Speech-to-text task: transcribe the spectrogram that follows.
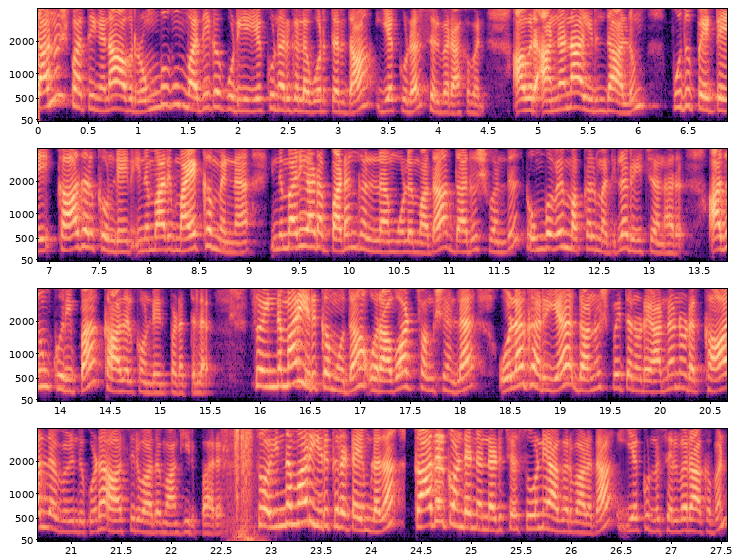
தனுஷ் பார்த்தீங்கன்னா அவர் ரொம்பவும் மதிக்கக்கூடிய இயக்குனர்களை ஒருத்தர் தான் இயக்குனர் செல்வராகவன். அவர் அண்ணனா இருந்தாலும் புதுப்பேட்டை காதல் கொண்டேன் இந்த மாதிரி மயக்கம் என்ன இந்த மாதிரியான படங்கள்ல மூலமாக தான் தனுஷ் வந்து ரொம்பவே மக்கள் மத்தியில் ரீச் ஆனார். அதுவும் குறிப்பாக காதல் கொண்டேன் படத்தில். ஸோ இந்த மாதிரி இருக்கும் போது தான் ஒரு அவார்ட் ஃபங்க்ஷனில் உலகறிய தனுஷ் போய் தன்னுடைய அண்ணனோட காலில் விழுந்து கூட ஆசீர்வாதம் ஆகியிருப்பாரு ஸோ இந்த மாதிரி இருக்கிற டைமில் தான் காதல் கொண்டேன் நடித்த சோனியா அகர்வாலை தான் இயக்குனர் செல்வராகவன்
